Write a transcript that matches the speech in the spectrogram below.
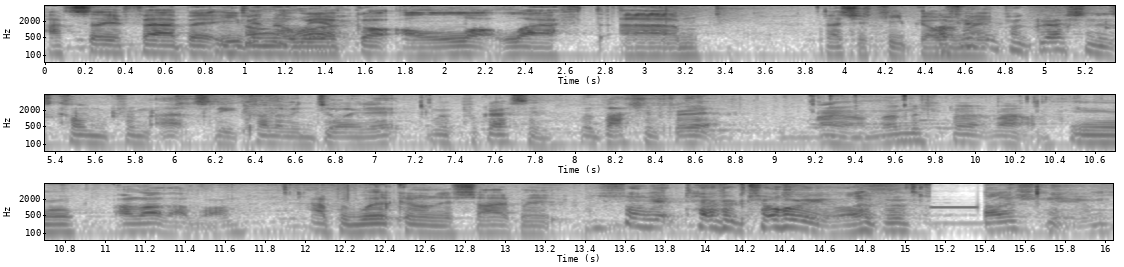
I'd say a fair bit, We've even done though we have got a lot left. Um, let's just keep going, I think mate. the progression has come from actually kind of enjoying it. We're progressing. We're bashing through it. I don't know, remember spin it round. Mm. I like that one. I've been working on this side, mate. I just want to get territorial over ice cream.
